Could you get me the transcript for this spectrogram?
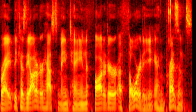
right? Because the auditor has to maintain auditor authority and presence.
